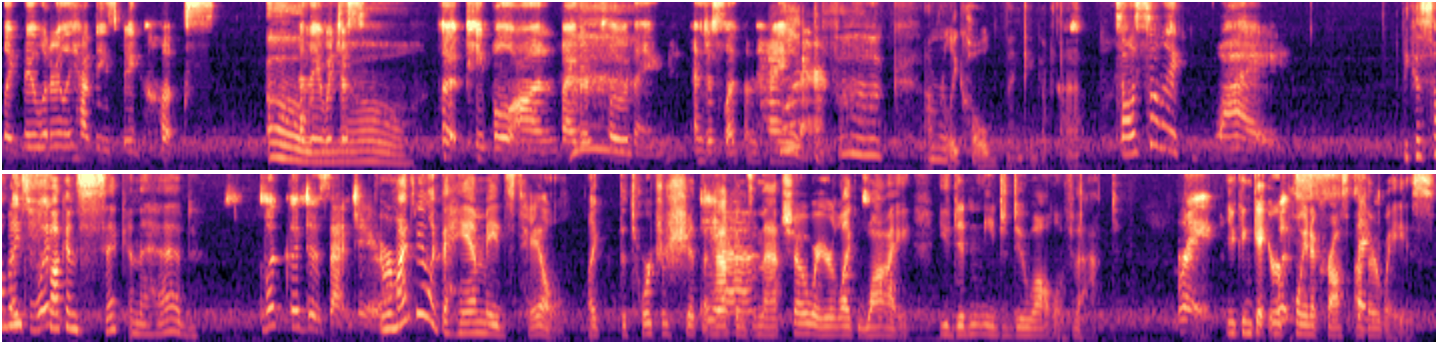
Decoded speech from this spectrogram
like they literally had these big hooks Oh And they would just- no. put people on by their clothing and just let them hang What there. the fuck? I'm really cold thinking of that. It's also like why? Because somebody's Like, what- fucking sick in the head. What good does that do? It reminds me of like The Handmaid's Tale, like the torture shit that happens in that show, where you're like, why? You didn't need to do all of that. right. You can get your What's point across sick- other ways.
